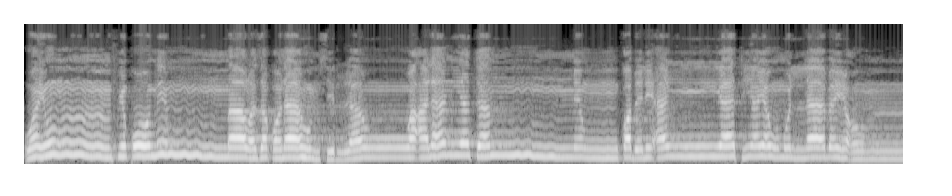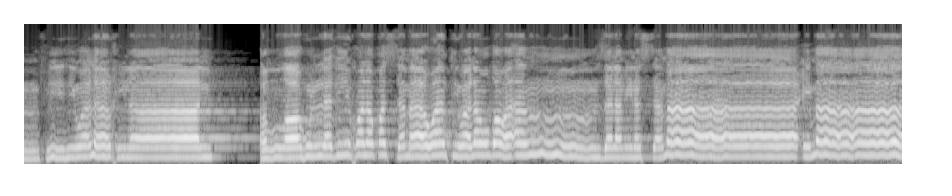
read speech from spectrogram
وينفقوا مما رزقناهم سرا وعلانية من قبل أن يأتي يوم لا بيع فيه ولا خلال. الله الذي خلق السماوات والأرض وأنزل من السماء ماء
